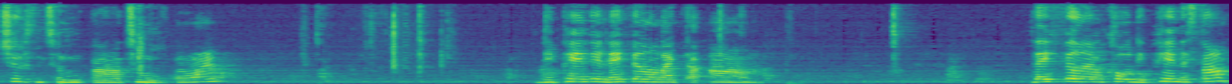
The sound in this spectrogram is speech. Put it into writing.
choosing to uh, to move on. Depending, they feeling like the um. They feeling codependent. Some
